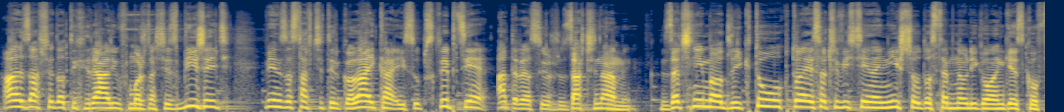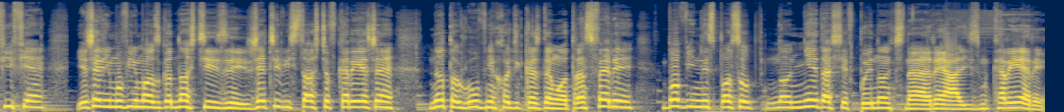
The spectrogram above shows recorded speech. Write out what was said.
ale zawsze do tych realiów można się zbliżyć, więc zostawcie tylko lajka i subskrypcję, a teraz już zaczynamy. Zacznijmy od League 2, która jest oczywiście najniższą dostępną ligą angielską w FIFA. Jeżeli mówimy o zgodności z rzeczywistością w karierze, no to głównie chodzi każdemu o transfery, bo w inny sposób no nie da się wpłynąć na realizm kariery.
